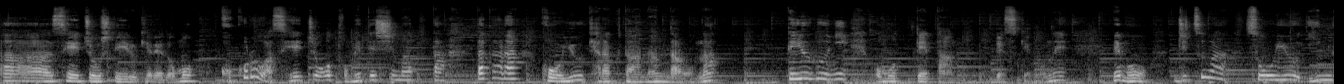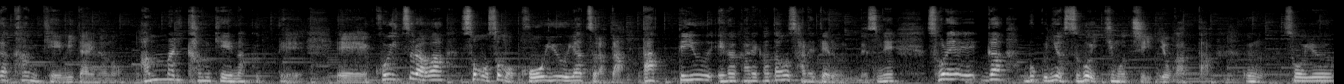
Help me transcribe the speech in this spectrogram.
あ成長しているけれども心は成長を止めてしまった。だからこういうキャラクターなんだろうな。っていうふうに思ってたんですけどね。でも実はそういう因果関係みたいなのあんまり関係なくって、えー、こいつらはそもそもこういうやつらだったっていう描かれ方をされてるんですね。それが僕にはすごい気持ちよかった、うん、そういう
